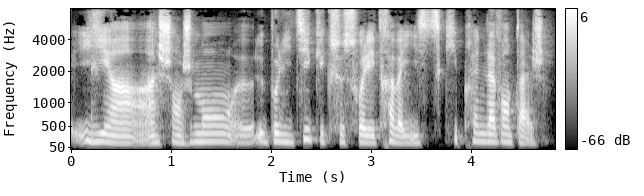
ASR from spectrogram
il y a un, un changement euh, de politique et que ce soit les travaillistes qui prennent l'avantage.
